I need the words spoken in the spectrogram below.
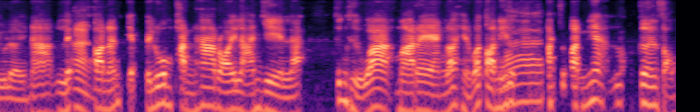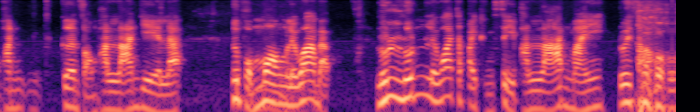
อยู่เลยนะฮะและอ่าตอนนั้นเก็บไปร่วมพันห้าร้อยล้านเยนแล้ว ซึ่งถือว่ามาแรงแล้วเห็นว่าตอนนี้อ่าปัจจุบันเนี่ยเกินสองพันเกินสองพันล้านเยนแล้ว คือผมมองเลยว่าแบบลุ้นๆเลยว่าจะไปถึงสี่พันล้านไหมด้วยซ้โอ้โห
